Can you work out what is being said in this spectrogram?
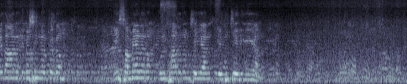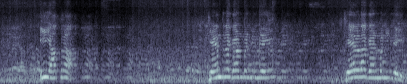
ഏതാനും നിമിഷങ്ങൾക്കകം ഈ സമ്മേളനം ഉദ്ഘാടനം ചെയ്യാൻ എത്തിച്ചേരുകയാണ്. ഈ യാത്ര കേന്ദ്ര ഗവൺമെന്റിന്റെയും കേരള ഗവൺമെന്റിന്റെയും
